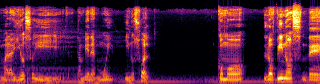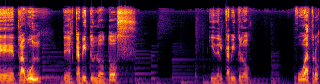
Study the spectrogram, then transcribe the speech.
maravilloso y también es muy inusual. Como los vinos de Trabún, del capítulo 2 y del capítulo 4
